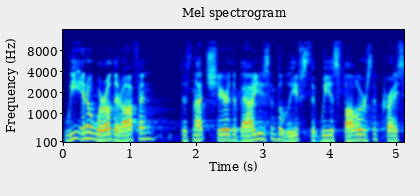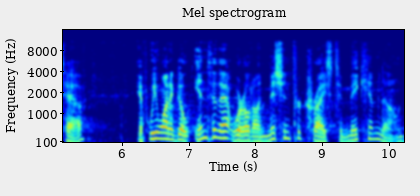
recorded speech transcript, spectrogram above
We, in a world that often does not share the values and beliefs that we as followers of Christ have, if we want to go into that world on mission for Christ to make him known,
